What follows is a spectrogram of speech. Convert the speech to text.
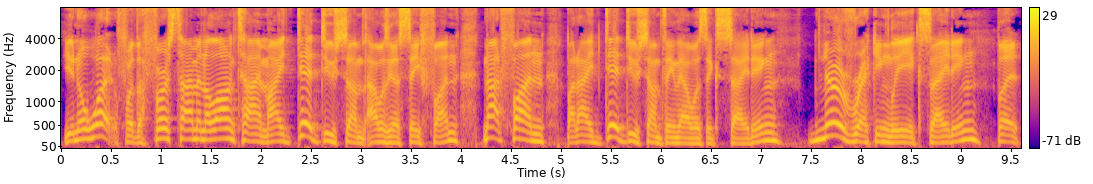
you know what? For the first time in a long time, I did do something. I was going to say fun, not fun, but I did do something that was exciting. Nerve wrackingly exciting, but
